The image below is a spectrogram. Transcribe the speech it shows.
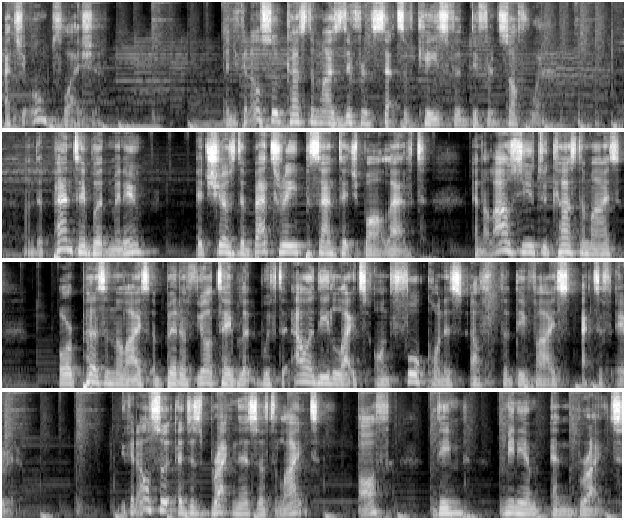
at your own pleasure. And you can also customize different sets of keys for different software. On the pen tablet menu, it shows the battery percentage bar left and allows you to customize or personalize a bit of your tablet with the LED lights on four corners of the device active area. You can also adjust brightness of the light, off, dim, medium and bright.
